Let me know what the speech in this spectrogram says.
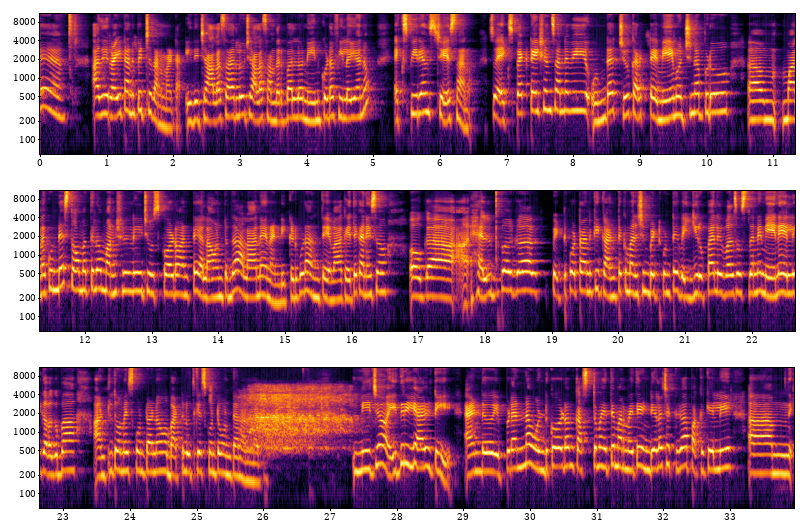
అది రైట్ అనిపించదు అనమాట ఇది చాలాసార్లు చాలా సందర్భాల్లో నేను కూడా ఫీల్ అయ్యాను ఎక్స్పీరియన్స్ చేశాను. సో ఎక్స్పెక్టేషన్స్ అనేవి ఉండొచ్చు కరెక్టే మేము వచ్చినప్పుడు మనకుండే స్తోమతలో మనుషుల్ని చూసుకోవడం అంటే ఎలా ఉంటుందో అలానేనండి. ఇక్కడ కూడా అంతే. మాకైతే కనీసం ఒక హెల్ప్గా పెట్టుకోవటానికి గంటకి మనిషిని పెట్టుకుంటే వెయ్యి రూపాయలు ఇవ్వాల్సి వస్తుందని నేనే వెళ్ళి గబగబా అంట్లు తోమేసుకుంటాను బట్టలు ఉతికేసుకుంటూ ఉంటాను అనమాట నిజం ఇది రియాలిటీ. అండ్ ఎప్పుడన్నా వండుకోవడం కష్టమైతే మనమైతే ఇండియాలో చక్కగా పక్కకెళ్ళి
